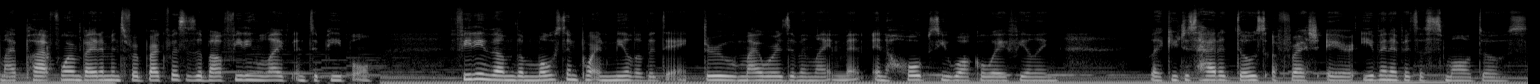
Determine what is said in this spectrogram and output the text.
My platform, Vitamins for Breakfast, is about feeding life into people, feeding them the most important meal of the day through my words of enlightenment in hopes you walk away feeling like you just had a dose of fresh air, even if it's a small dose.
